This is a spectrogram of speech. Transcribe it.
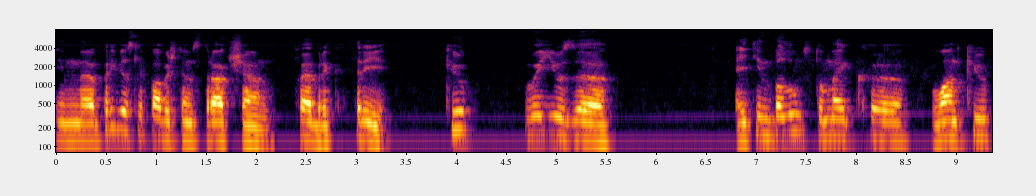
In uh, previously published instruction Fabric 3 cube, we use uh, 18 balloons to make uh, one cube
